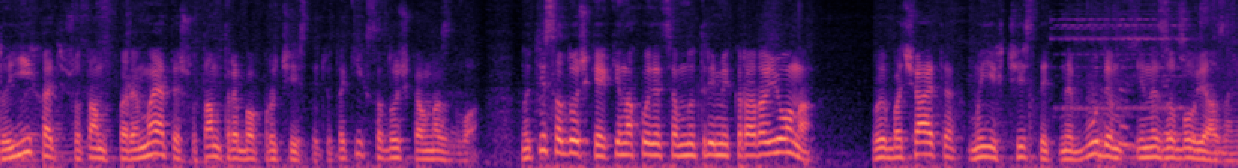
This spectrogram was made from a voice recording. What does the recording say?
доїхати, що там перемети, що там треба прочистити. У таких садочків у нас два. Ну ті садочки, які знаходяться внутрі мікрорайону, вибачайте, ми їх чистити не будемо і не зобов'язані.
